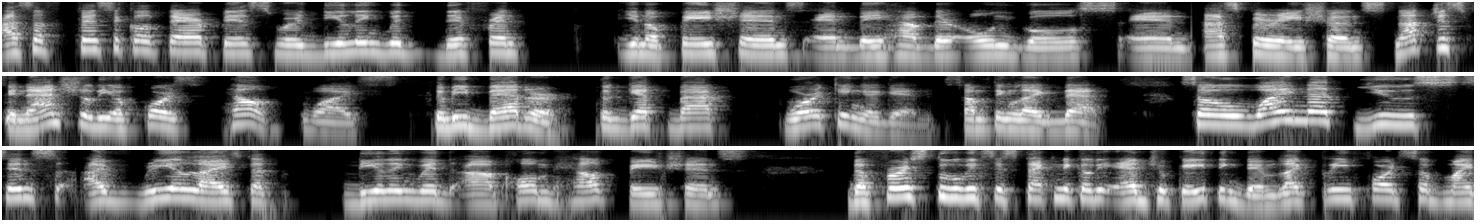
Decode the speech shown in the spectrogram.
As a physical therapist, we're dealing with different you know patients and they have their own goals and aspirations not just financially of course health wise to be better to get back working again something like that so why not use since i've realized that dealing with uh, home health patients the first two weeks is technically educating them. Like three fourths of my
